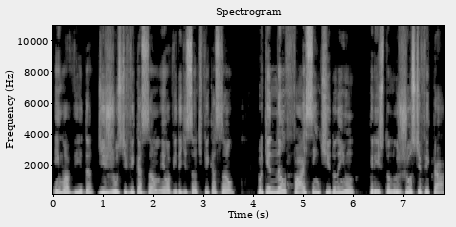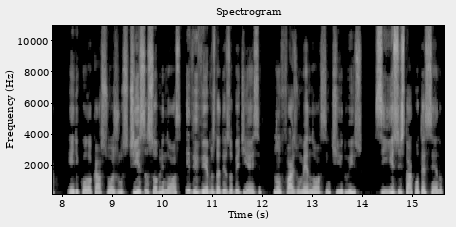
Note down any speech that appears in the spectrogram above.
em uma vida de justificação, em uma vida de santificação. Porque não faz sentido nenhum Cristo nos justificar, ele colocar a sua justiça sobre nós e vivemos na desobediência. Não faz o menor sentido isso. Se isso está acontecendo,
